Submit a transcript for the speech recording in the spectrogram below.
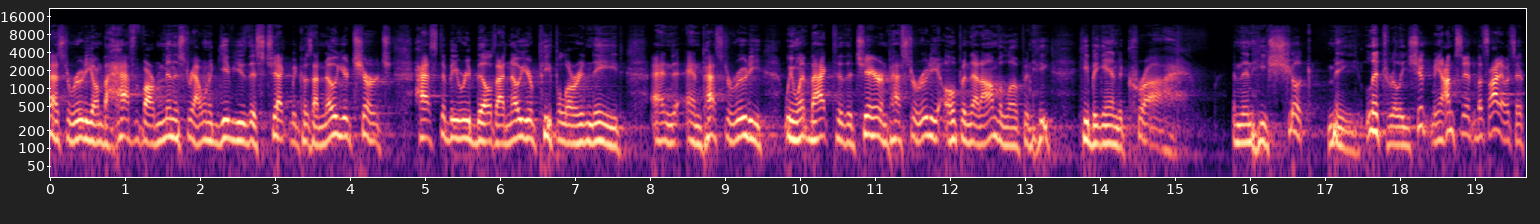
Pastor Rudy, on behalf of our ministry, I want to give you this check because I know your church has to be rebuilt. I know your people are in need. And, and Pastor Rudy, we went back to the chair, and Pastor Rudy opened that envelope and he, he began to cry. And then he shook me, literally shook me. I'm sitting beside him. I said,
